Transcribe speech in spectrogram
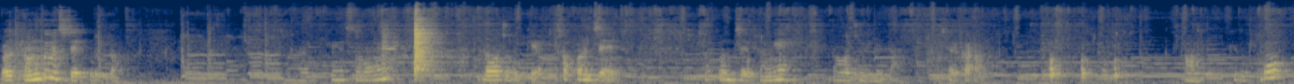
와, 담그면 진짜 예쁘겠다. 자, 이렇게 해서 넣어줘 볼게요. 첫 번째, 첫 번째 병에 넣어줍니다. 젤가락. 아, 이렇게 넣고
